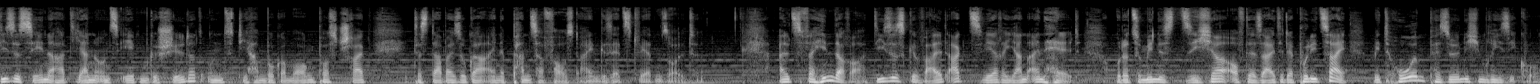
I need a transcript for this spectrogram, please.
Diese Szene hat Jan uns eben geschildert und die Hamburger Morgenpost schreibt, dass dabei sogar eine Panzerfaust eingesetzt werden sollte. Als Verhinderer dieses Gewaltakts wäre Jan ein Held oder zumindest sicher auf der Seite der Polizei mit hohem persönlichem Risiko.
